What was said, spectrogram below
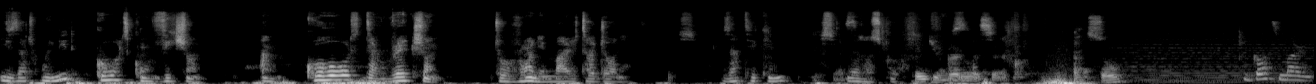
is that we need God's conviction and God's direction to run a marital journey. Is that taken? Yes, sir. Let us go. Thank you very much, sir. And so, He got married.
